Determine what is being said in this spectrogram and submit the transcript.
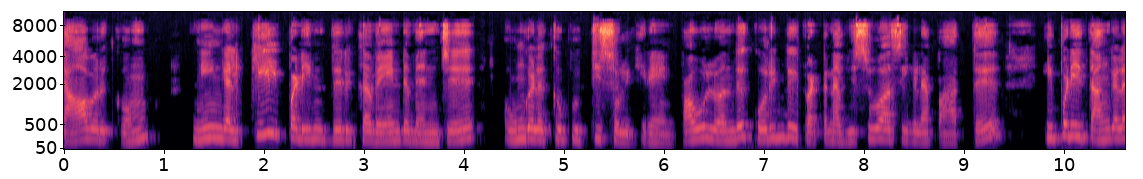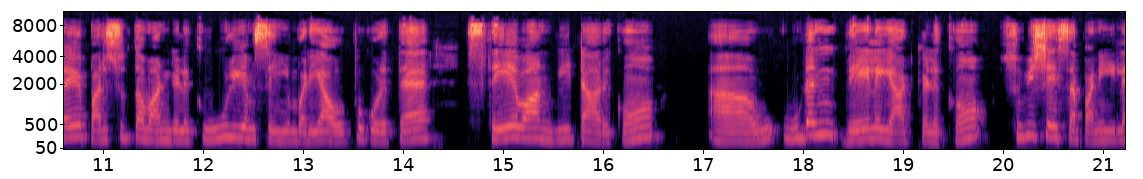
யாவருக்கும் நீங்கள் கீழ்ப்படிந்திருக்க வேண்டும் என்று உங்களுக்கு புத்தி சொல்கிறேன். பவுல் வந்து கொரிந்து பட்டண விசுவாசிகளை பார்த்து இப்படி தங்களே பரிசுத்தவான்களுக்கு ஊழியம் செய்யும்படியா ஒப்பு கொடுத்த ஸ்தேவான் வீட்டாருக்கும் உடன் வேலையாட்களுக்கும் சுவிசேஷ பணியில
